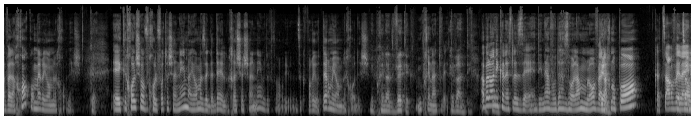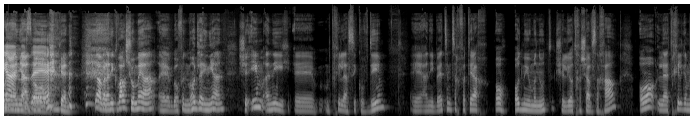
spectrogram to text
אבל החוק אומר יום לחודש. כן. אה, ככל שחולפות השנים, היום הזה גדל. אחרי שש שנים זה כבר, זה כבר יותר מיום לחודש. מבחינת ותק. מבחינת ותק. הבנתי. אבל לא אוקיי. ניכנס לזה, דיני עבודה זה עולם ומלואו, ואנחנו פה קצר קצר ולעניין. אז, אה, ברור, כן. לא, אבל אני כבר שומע אה, באופן מאוד לעניין, שאם אני אה, מתחיל להעסיק עובדים, אה, אני בעצם צריך לפתח או עוד מיומנות של להיות חשב שכר, או להתחיל גם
